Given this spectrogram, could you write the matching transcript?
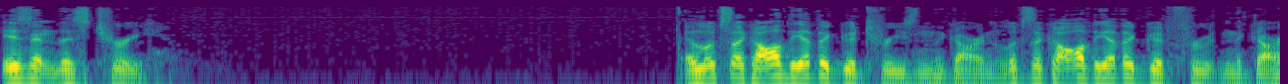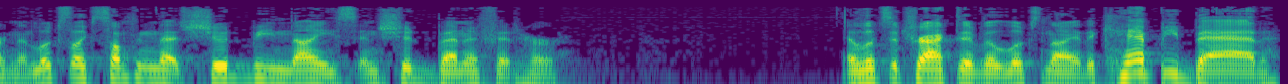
isn't this tree. It looks like all the other good trees in the garden. It looks like all the other good fruit in the garden. It looks like something that should be nice and should benefit her. It looks attractive, it looks nice. It can't be bad,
